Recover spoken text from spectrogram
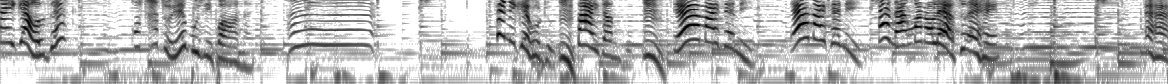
নাইকিয়া হ'ল যে কথাটোহে বুজি পোৱা নাই। চেনিকে সুধো। তাই জানবো। উম। এ মাই চেনি এ মাই চেনি এ নাংমান হলে আছো এহে এহে।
